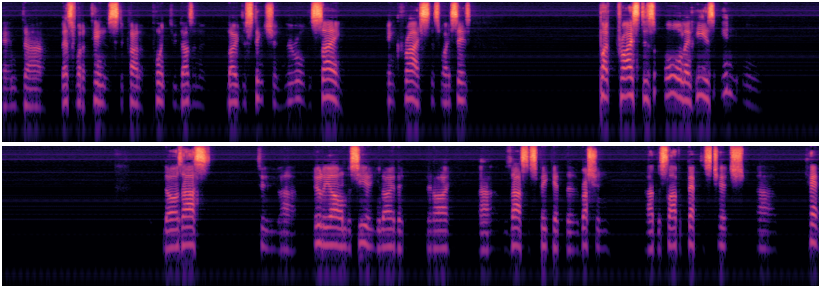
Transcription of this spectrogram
And uh, that's what it tends to kind of point to, doesn't it? No distinction. We're all the same in Christ. That's why he says, but Christ is all and he is in all. Now, I was asked to, uh, earlier on this year, you know, that that I uh, was asked to speak at the Russian, uh, the Slavic Baptist Church uh, camp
